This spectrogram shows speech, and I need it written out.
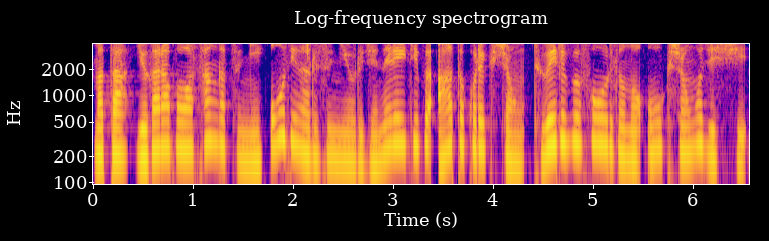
また、ユガラボは3月にオーディナルズによるジェネレイティブアートコレクション12フォールドのオークションを実施。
